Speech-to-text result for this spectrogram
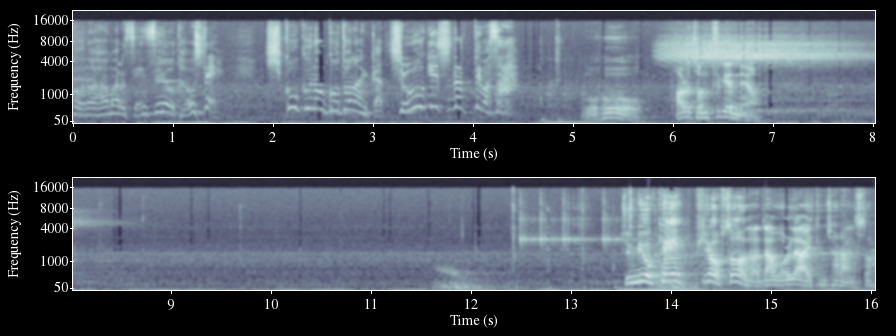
このハマる先生を倒して遅刻のことなんか帳消しだってばさ 오호 바로 전투겠네요 준비 오케이? 필요 없어 나, 나 원래 아이템 잘 안 써.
